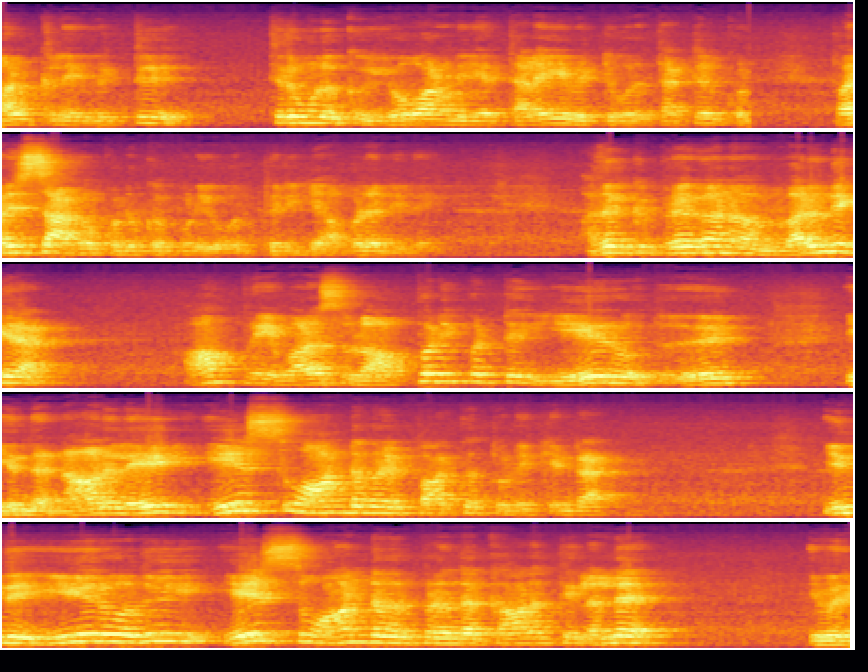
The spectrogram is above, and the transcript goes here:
ஆட்களை விட்டு திருமுழுக்கு யோவானுடைய தலையை விட்டு ஒரு தட்டில் பரிசாக கொடுக்கக்கூடிய ஒரு பெரிய அவல நிலை அதற்கு பிறகு நான் வருந்துகிறார் ஆம் பிரிய வாரசுல அப்படிப்பட்ட ஏரோது இந்த நாளிலே இயேசு ஆண்டவரை பார்க்க துடிக்கின்றார். இந்த ஏரோது இயேசு ஆண்டவர் பிறந்த காலத்தில் அல்ல இவர்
